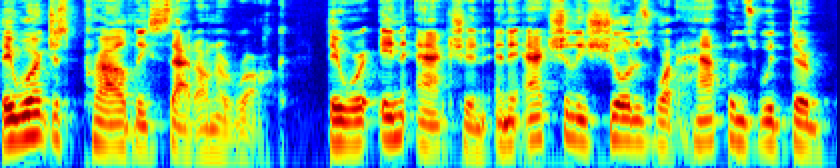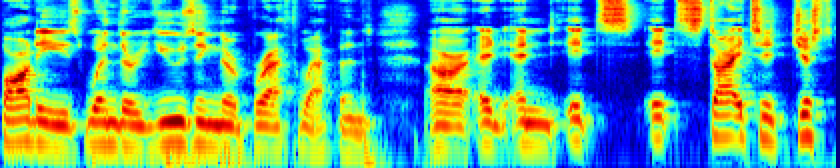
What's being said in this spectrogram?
They weren't just proudly sat on a rock. They were in action, and it actually showed us what happens with their bodies when they're using their breath weapons. Or and, and it's it started to just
